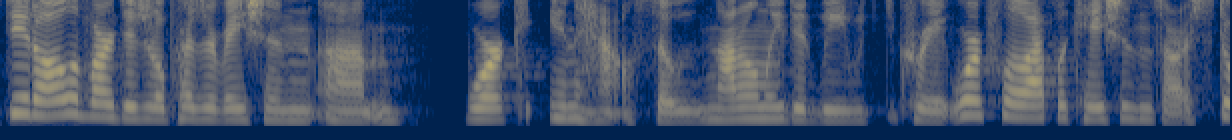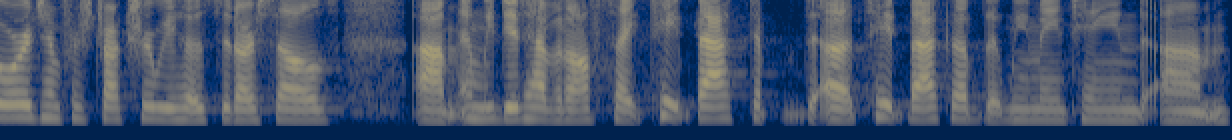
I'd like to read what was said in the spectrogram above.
did all of our digital preservation um, work in-house. So not only did we create workflow applications, our storage infrastructure we hosted ourselves, um, and we did have an off-site tape back uh, tape backup that we maintained, um,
